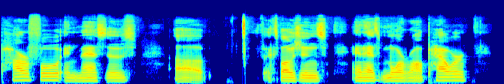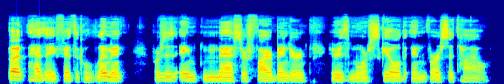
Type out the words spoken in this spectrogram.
powerful and massive uh, explosions and has more raw power, but has a physical limit, versus a master firebender who is more skilled and versatile.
